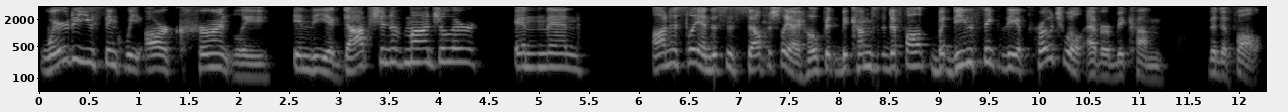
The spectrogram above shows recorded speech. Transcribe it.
where do you think we are currently in the adoption of modular? And then honestly, and this is selfishly, I hope it becomes the default, but do you think the approach will ever become the default?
